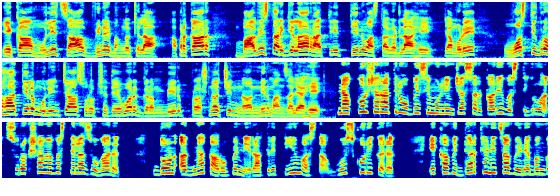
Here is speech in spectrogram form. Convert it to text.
एका मुलीचा विनयभंग केला. हा प्रकार बावीस तारखेला रात्री तीन वाजता घडला आहे. ज्यामुळे वसतिगृहातील मुलींच्या सुरक्षतेवर गंभीर प्रश्नचिन्ह निर्माण झाले आहे. नागपूर शहरातील ओबीसी मुलींच्या सरकारी वसतिगृहात सुरक्षा व्यवस्थेला झुगारत दोन अज्ञात आरोपींनी रात्री तीन वाजता घुसखोरी करत एका विद्यार्थिनीचा विणेभंग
